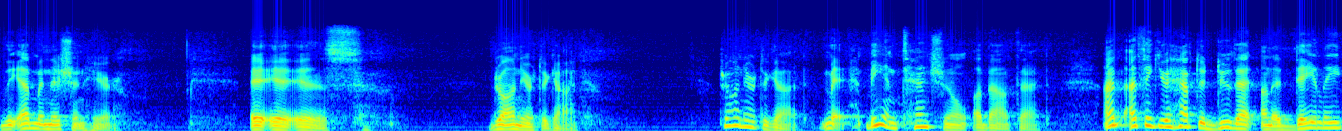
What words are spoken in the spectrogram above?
the admonition here is draw near to God. Draw near to God. Be intentional about that. I, I think you have to do that on a daily,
